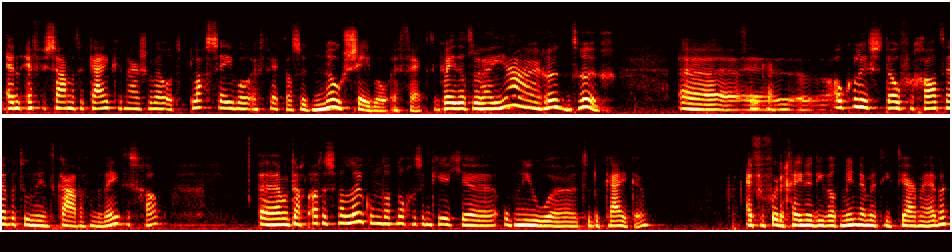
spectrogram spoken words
en even samen te kijken naar zowel het placebo-effect als het nocebo-effect. Ik weet dat we daar jaren terug eh, Zeker. eh, ook al eens het over gehad hebben, toen in het kader van de wetenschap. Maar ik dacht, oh, het is wel leuk om dat nog eens een keertje opnieuw te bekijken. Even voor degenen die wat minder met die termen hebben.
